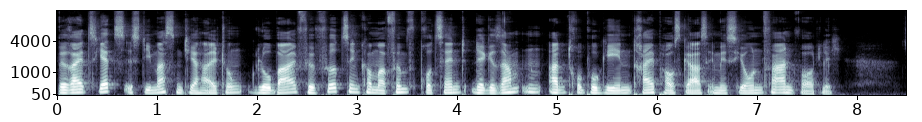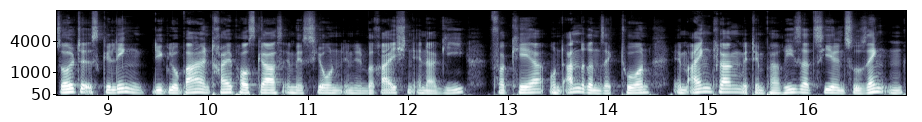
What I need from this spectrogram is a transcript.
Bereits jetzt ist die Massentierhaltung global für 14,5 Prozent der gesamten anthropogenen Treibhausgasemissionen verantwortlich sollte es gelingen, die globalen Treibhausgasemissionen in den Bereichen Energie, Verkehr und anderen Sektoren im Einklang mit den Pariser Zielen zu senken,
